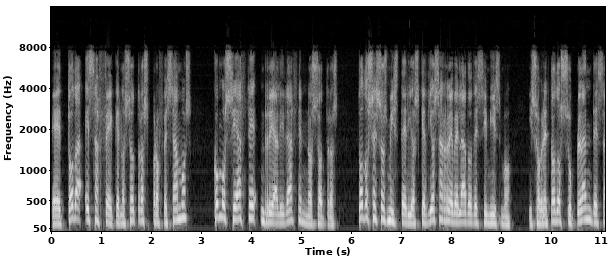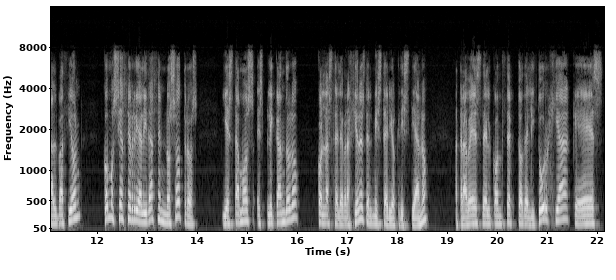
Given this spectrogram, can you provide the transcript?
Eh, toda esa fe que nosotros profesamos cómo se hace realidad en nosotros. Todos esos misterios que Dios ha revelado de sí mismo y sobre todo su plan de salvación, cómo se hace realidad en nosotros. Y estamos explicándolo con las celebraciones del misterio cristiano, a través del concepto de liturgia, que es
